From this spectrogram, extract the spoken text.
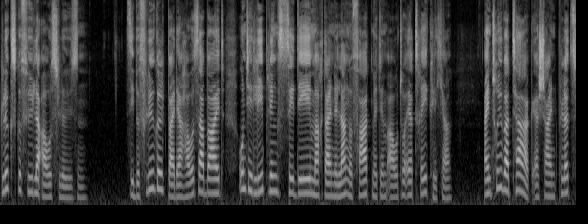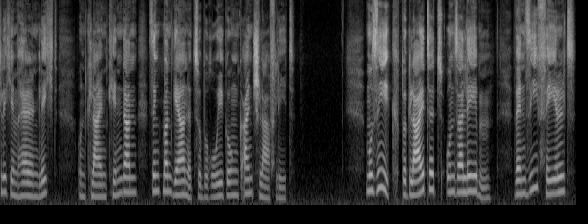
Glücksgefühle auslösen. Sie beflügelt bei der Hausarbeit und die Lieblings-CD macht eine lange Fahrt mit dem Auto erträglicher. Ein trüber Tag erscheint plötzlich im hellen Licht und kleinen Kindern singt man gerne zur Beruhigung ein Schlaflied. Musik begleitet unser Leben. Wenn sie fehlt,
